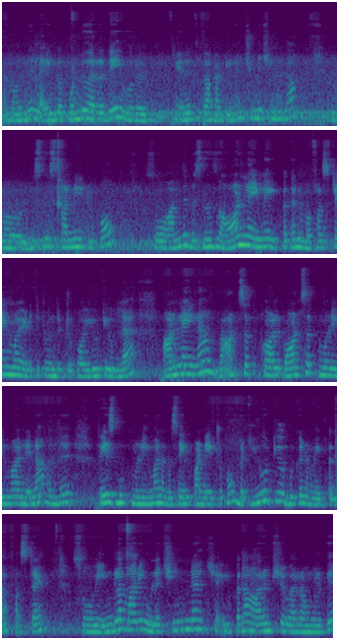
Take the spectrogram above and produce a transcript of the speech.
நம்ம வந்து லைவில் கொண்டு வர்றதே ஒரு எதுக்காக அப்படின்னா சின்ன சின்னதாக நம்ம ஒரு பிஸ்னஸ் பண்ணிகிட்ருக்கோம் ஸோ ஸோ அந்த பிஸ்னஸ் ஆன்லைனில் இப்போ தான் நம்ம ஃபஸ்ட் டைமாக எடுத்துகிட்டு வந்துட்ருக்கோம் யூடியூப்பில் ஆன்லைனாக வாட்ஸ்அப் கால் வாட்ஸ்அப் மூலிமா இல்லைன்னா வந்து ஃபேஸ்புக் மூலிமா நம்ம சேல் பண்ணிகிட்ருக்கோம் பட் யூடியூபுக்கு நம்ம இப்போ தான் ஃபஸ்ட் டைம் ஸோ எங்களை மாதிரி உள்ள சின்ன இப்போ தான் ஆரம்பித்து வர்றவங்களுக்கு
